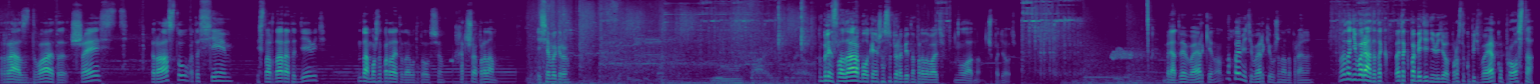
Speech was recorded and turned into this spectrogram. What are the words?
Раз, два, это 6. Расту, это 7. И Слардара это 9. Ну да, можно продать тогда вот это вот все. Хорошо, я продам. Если я выиграю. Ну, блин, Сладара было, конечно, супер обидно продавать. Ну ладно, что поделать. Бля, две ВРки. Ну, нахуй мне эти ВРки уже надо, правильно? Ну, это не вариант, это, к- это к победе не ведет. Просто купить ВРку просто.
